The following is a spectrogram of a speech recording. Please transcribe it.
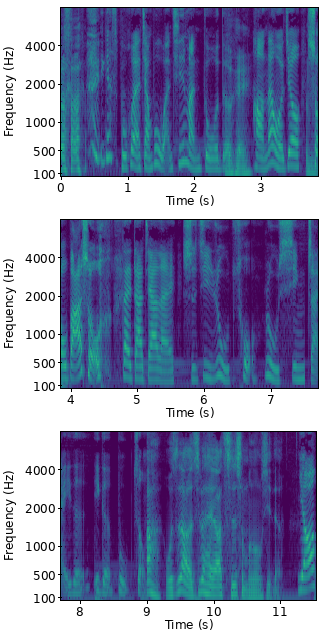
应该是不会啊，讲不完，其实蛮多的。OK，好，那我就手把手带大家来实际入错入新宅的一个步骤啊。我知道了，是不是还要吃什么东西的？有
